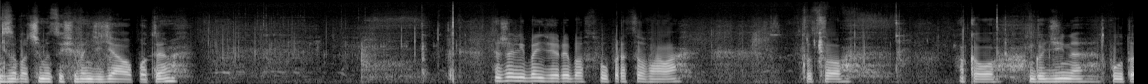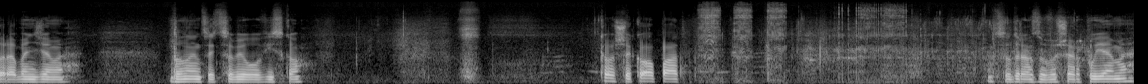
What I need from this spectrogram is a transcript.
I zobaczymy, co się będzie działo po tym. Jeżeli będzie ryba współpracowała, to co około godzinę, półtora będziemy donęcać sobie łowisko. Koszyk opadł. Więc od razu wyszarpujemy.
